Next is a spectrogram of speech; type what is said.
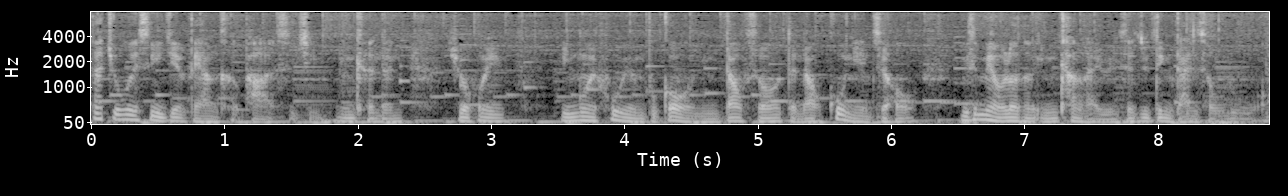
那就会是一件非常可怕的事情。你可能就会因为货源不够，你到时候等到过年之后，你是没有任何 income 来源，甚至订单收入哦。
